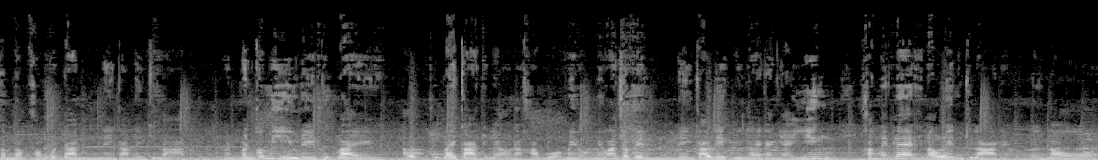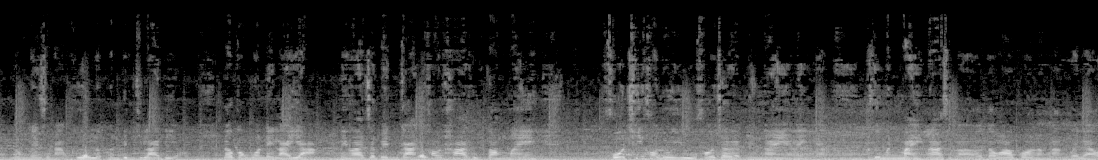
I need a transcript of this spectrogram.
สำหรับความกดดันในการเล่นกีฬา มันมันก็มีอยู่ในทุกรายทุกรายการอยู่แล้วนะคะเพราะไม่ไม่ว่าจะเป็นในการเล็กหรือรายการใหญ่ยิ่ง ครั้งแรกๆที่เราเล่นกีฬาเนี่ยเราลงเล่นสนามคือมันเป็นกีฬาเดี่ยว เรากังวลในหลายอย่าง ไม่ว่าจะเป็นการเข้าท่าถูกต้องไหม ค้ชที่เขาดูอยู่เขาจะแบบยังไงอะไรอย่างเงี้ยคือมันใหม่มากสำหรับเราแต่ว่าพอหลังๆไปแล้ว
